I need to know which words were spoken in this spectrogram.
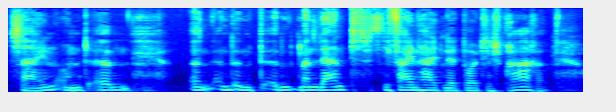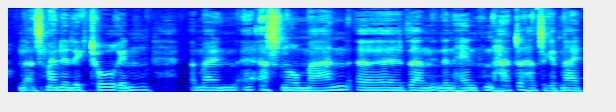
sein und, ähm, und, und, und man lernt die Feinheiten der deutschen Sprache. Und als meine Lektorin meinen ersten Roman äh, dann in den Händen hatte, hat sie gemeint,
